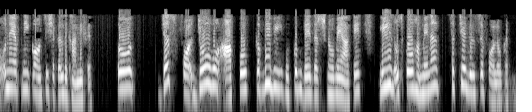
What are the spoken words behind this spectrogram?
उन्हें अपनी कौन सी शक्ल दिखानी फिर? तो जस्ट जो वो आपको कभी भी हुक्म दे दर्शनों में आके प्लीज़ उसको हमें ना सच्चे दिल से फॉलो करना।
